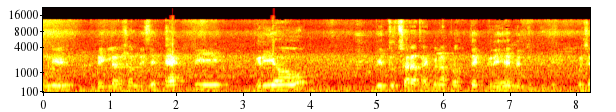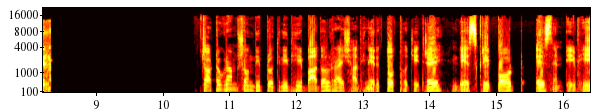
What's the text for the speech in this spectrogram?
উনি ডিক্লারেশন দিছে, একটি গৃহ বিদ্যুৎ ছাড়া থাকবে না, প্রত্যেক গৃহে বিদ্যুৎ দিবে, বুঝছেন চট্টগ্রাম সন্দ্বীপ প্রতিনিধি বাদল রায় স্বাধীনের তথ্যচিত্রে desk report, S N TV.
